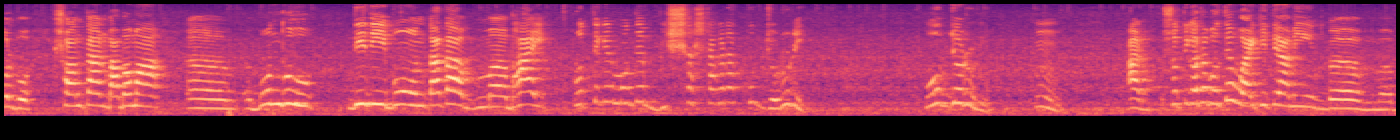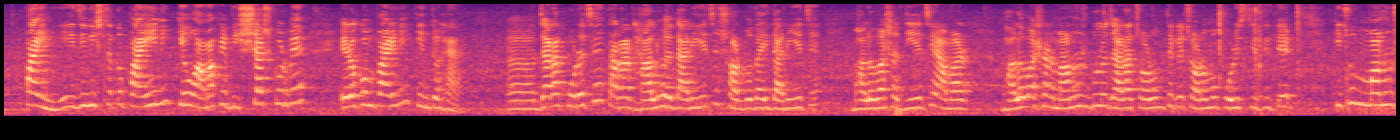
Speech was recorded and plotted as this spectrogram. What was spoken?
বলব, সন্তান, বাবা মা বন্ধু, দিদি, বোন, দাদা ভাই, প্রত্যেকের মধ্যে বিশ্বাস থাকাটা খুব জরুরি। খুব জরুরি। হুম। আর সত্যি কথা বলতে ওয়াইটিতে আমি পাইনি। এই জিনিসটা তো পাইনি। কেউ আমাকে বিশ্বাস করবে, এরকম পাইনি, কিন্তু হ্যাঁ। যারা করেছে, তারা ঢাল হয়ে দাঁড়িয়েছে, সর্বদাই দাঁড়িয়েছে, ভালোবাসা দিয়েছে। আমার ভালোবাসার মানুষগুলো যারা চরম থেকে চরম পরিস্থিতিতে, কিছু মানুষ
